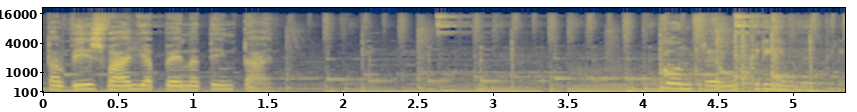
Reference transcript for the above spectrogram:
talvez valha a pena tentar. Contra o crime.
